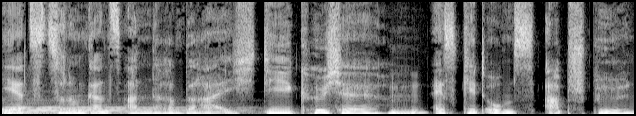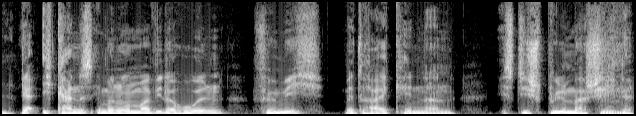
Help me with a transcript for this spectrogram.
Jetzt zu einem ganz anderen Bereich, die Küche. Mhm. Es geht ums Abspülen. Ja, ich kann es immer nur mal wiederholen. Für mich mit drei Kindern ist die Spülmaschine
